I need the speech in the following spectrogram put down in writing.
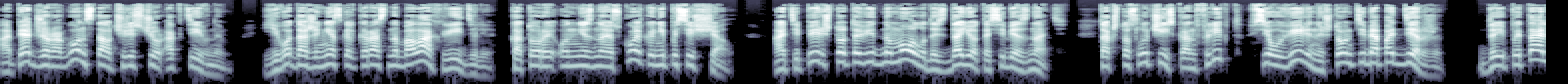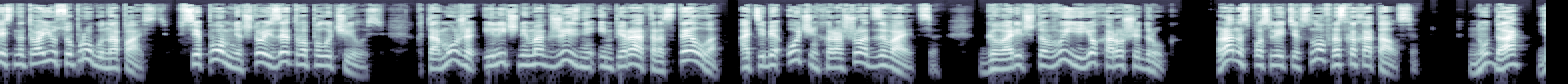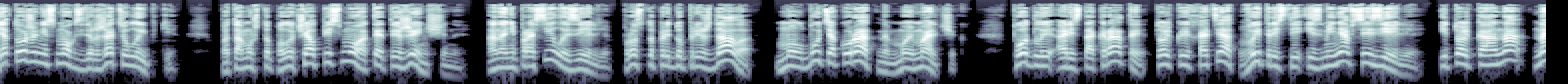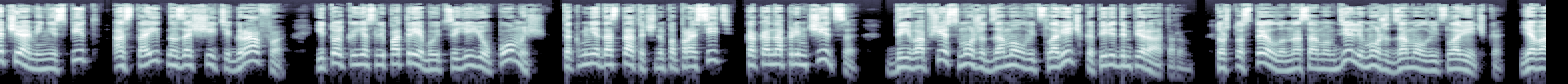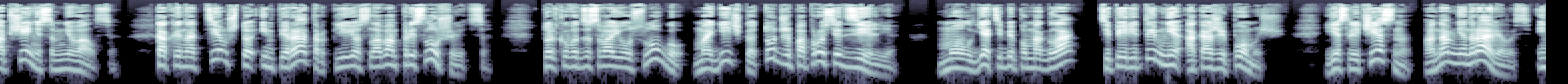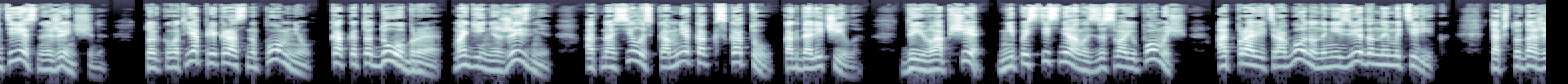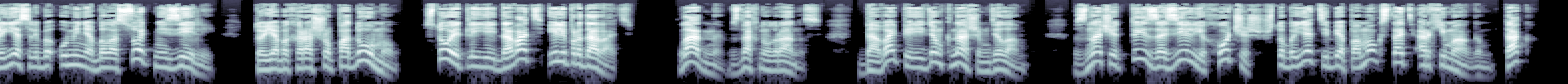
Опять же, Рагон стал чересчур активным. Его даже несколько раз на балах видели, которые он не знаю сколько не посещал. А теперь что-то, видно, молодость дает о себе знать. Так что случись конфликт, все уверены, что он тебя поддержит. Да и пытались на твою супругу напасть. Все помнят, что из этого получилось. К тому же и личный маг жизни императора Стелла о тебе очень хорошо отзывается. Говорит, что вы ее хороший друг. Ранос после этих слов расхохотался. Ну да, я тоже не смог сдержать улыбки, потому что получал письмо от этой женщины. Она не просила зелья, просто предупреждала, мол, будь аккуратным, мой мальчик. Подлые аристократы только и хотят вытрясти из меня все зелья, и только она ночами не спит, а стоит на защите графа, и только если потребуется ее помощь, так мне достаточно попросить, как она примчится, да и вообще сможет замолвить словечко перед императором. То, что Стелла на самом деле может замолвить словечко, я вообще не сомневался. Как и над тем, что император к ее словам прислушается. Только вот за свою услугу магичка тут же попросит зелье. Мол, я тебе помогла, теперь и ты мне окажи помощь. Если честно, она мне нравилась, интересная женщина. Только вот я прекрасно помнил, как эта добрая магиня жизни относилась ко мне как к скоту, когда лечила да и вообще не постеснялась за свою помощь отправить Рагона на неизведанный материк. Так что даже если бы у меня была сотня зелий, то я бы хорошо подумал, стоит ли ей давать или продавать. Ладно, вздохнул Ранос, давай перейдем к нашим делам. Значит, ты за зелье хочешь, чтобы я тебе помог стать архимагом, так?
